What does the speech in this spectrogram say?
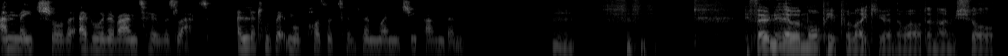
and made sure that everyone around her was left a little bit more positive than when she found them. Hmm. if only there were more people like you in the world, and I'm sure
